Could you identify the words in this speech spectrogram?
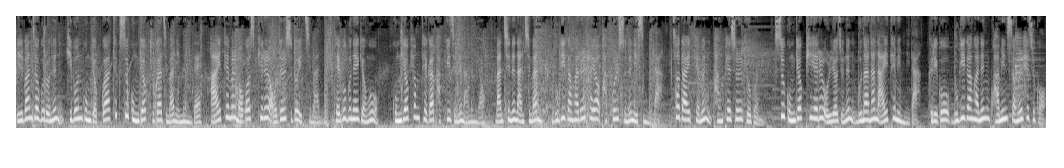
일반적으로는 기본 공격과 특수 공격 두 가지만 있는데 아이템을 먹어 스킬을 얻을 수도 있지만 대부분의 경우 공격 형태가 바뀌지는 않으며 많지는 않지만 무기 강화를 하여 바꿀 수는 있습니다. 첫 아이템은 방패술 교본, 특수 공격 피해를 올려주는 무난한 아이템입니다. 그리고 무기 강화는 과민성을 해주고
